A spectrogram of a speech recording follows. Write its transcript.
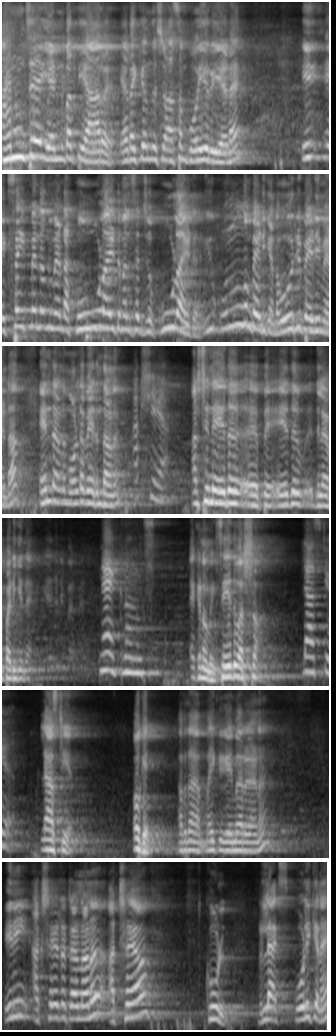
അഞ്ച് എൺപത്തി ആറ് ഇടയ്ക്കൊന്ന് ശ്വാസം പോയി റിയയുടെ. ഈ എക്സൈറ്റ്മെന്റ് ഒന്നും വേണ്ട കൂളായിട്ട് മത്സരിച്ചു കൂളായിട്ട് ഈ ഒന്നും പേടിക്കണ്ട ഒരു പേടിയും വേണ്ട. എന്താണ് മോളുടെ പേരെന്താണ്? അക്ഷയ. അർഷിന് ഏത് ഏത് ഇതിലാണ് പഠിക്കുന്നത് ഞാൻ എക്കണോമിക്സ് എക്കണോമിക്സ് ഏത് വർഷം? Last year last year okay അപ്പോൾ മൈക്ക് കൈമാറുകയാണ്. ഇനി അക്ഷയയുടെ ടേൺ ആണ്. അക്ഷയ കൂൾ റിലാക്സ് പൊളിക്കണേ.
